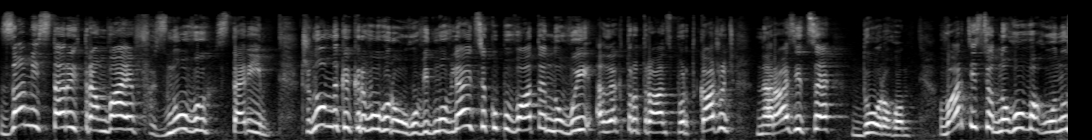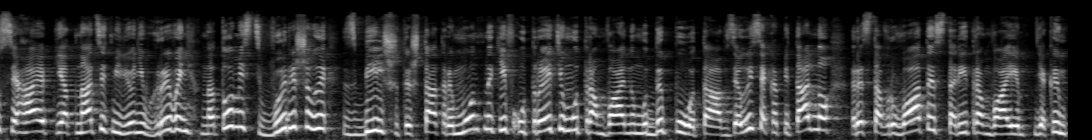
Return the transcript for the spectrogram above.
Замість старих трамваїв знову старі. Чиновники Кривого Рогу відмовляються купувати новий електротранспорт. Кажуть, наразі це дорого. Вартість одного вагону сягає 15 мільйонів гривень. Натомість вирішили збільшити штат ремонтників у третьому трамвайному депо та взялися капітально реставрувати старі трамваї, яким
